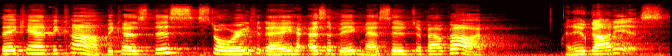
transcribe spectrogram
they can become because this story today has a big message about God and who God is.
